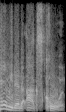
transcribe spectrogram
hand me that ox cord.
